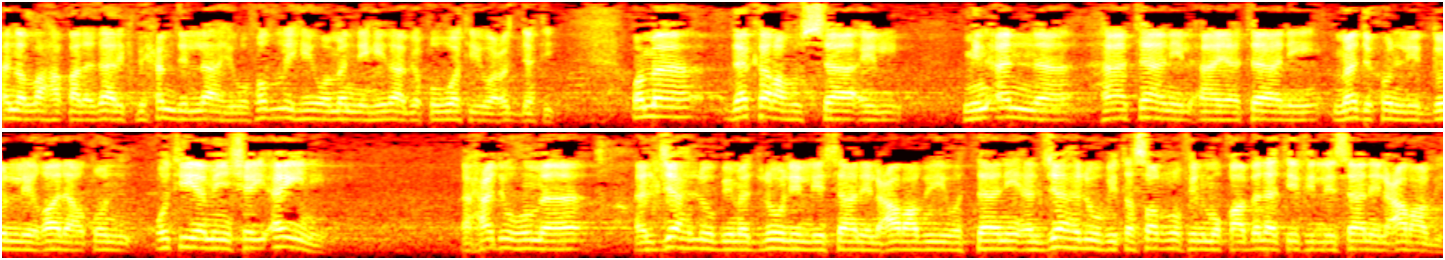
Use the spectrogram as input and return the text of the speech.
أن الله قال ذلك بحمد الله وفضله ومنه لا بقوتي وعدتي وما ذكره السائل من أن هاتان الآيتان مدح للذل غلط أتي من شيئين. أحدهما الجهل بمدلول اللسان العربي والثاني الجهل بتصرف المقابلة في اللسان العربي.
